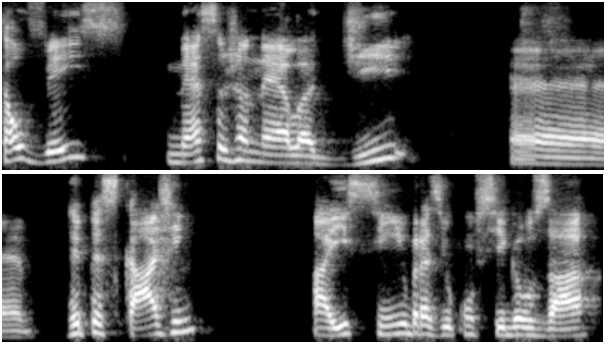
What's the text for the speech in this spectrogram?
talvez nessa janela de é, repescagem, aí sim o Brasil consiga usar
